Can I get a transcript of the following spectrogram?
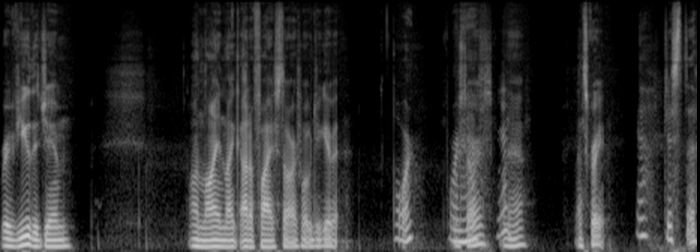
review the gym online, like out of five stars, what would you give it? Four, Four four and a half. stars? One and a half? That's great. Yeah, just the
